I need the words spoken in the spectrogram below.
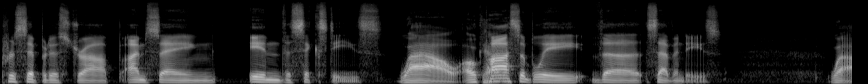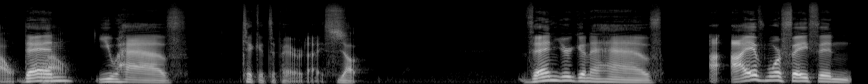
precipitous drop. I'm saying in the 60s, Wow. Okay. possibly the 70s. wow. Then Wow. you have Ticket to Paradise. Yep. Then you're gonna have. I- I have more faith in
